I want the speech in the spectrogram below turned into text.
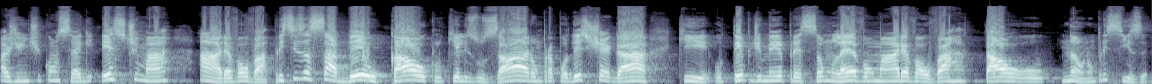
a gente consegue estimar a área valvar. Precisa saber o cálculo que eles usaram para poder chegar que o tempo de meia pressão leva a uma área valvar tal ou não, não precisa.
